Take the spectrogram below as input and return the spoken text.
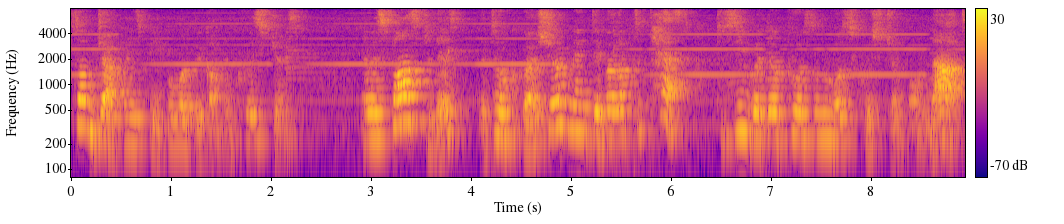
some Japanese people were becoming Christians. In response to this, the Tokugawa shogunate developed a test to see whether a person was Christian or not.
